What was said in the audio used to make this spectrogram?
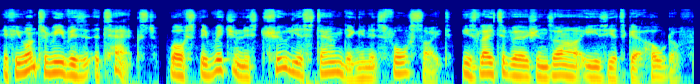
If you want to revisit the text, whilst the original is truly astounding in its foresight, these later versions are easier to get hold of.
